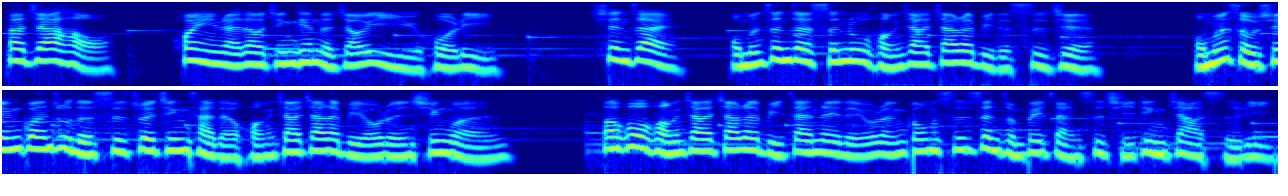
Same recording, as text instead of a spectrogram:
大家好，欢迎来到今天的交易与获利。现在我们正在深入皇家加勒比的世界。我们首先关注的是最精彩的皇家加勒比游轮新闻，包括皇家加勒比在内的游轮公司正准备展示其定价实力。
